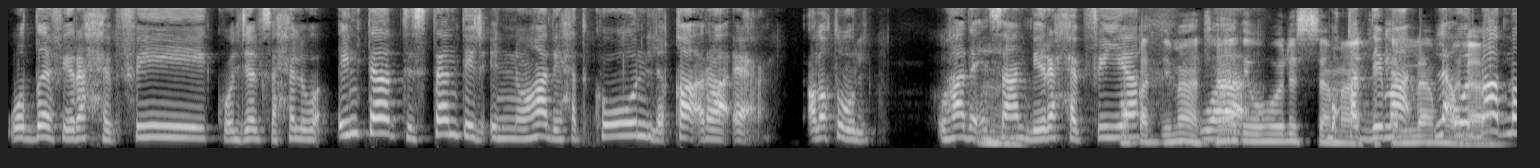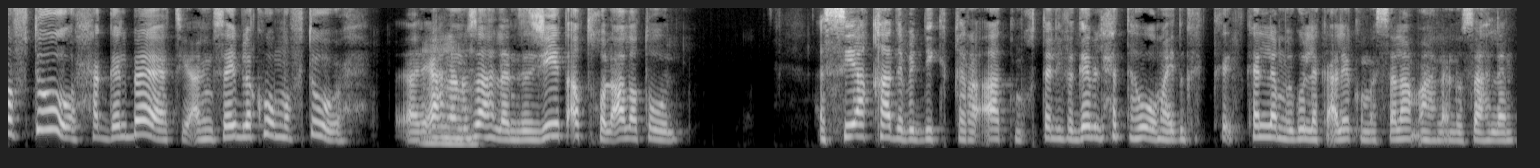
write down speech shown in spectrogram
والضيف يرحب فيك والجلسة حلوة. أنت تستنتج إنه هذه حتكون لقاء رائع. على طول. وهذا إنسان بيرحب فيا مقدمات. و... هذه وهو لسه مقدمات. لا والباب مفتوح حق البيت يعني مسيب لك هو مفتوح. يعني أهلا وسهلا. إذا جيت أدخل على طول. السياق هذا بديك قراءات مختلفة. قبل حتى هو ما يتكلم ويقول لك عليكم السلام أهلا وسهلا.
